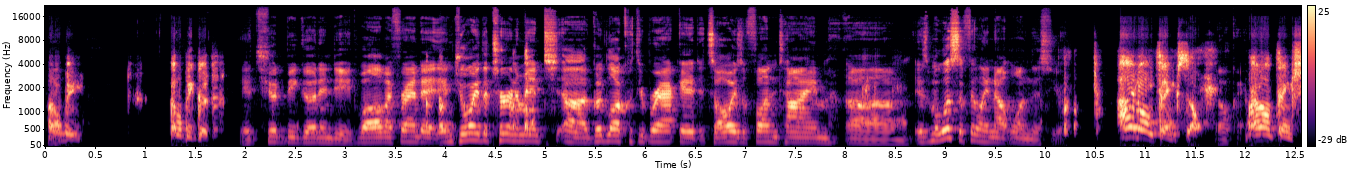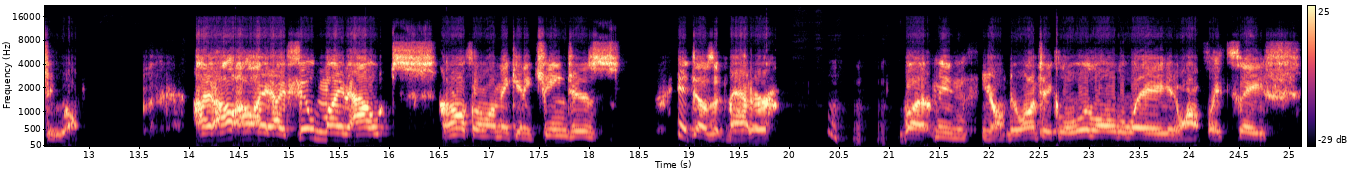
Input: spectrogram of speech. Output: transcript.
That'll be that'll be good. It should be good indeed. Well, my friend, enjoy the tournament. Uh, good luck with your bracket. It's always a fun time. Um, is Melissa filling out one this year? I don't think so. Okay. I don't think she will. I I, I, filled mine out. I don't know if I want to make any changes. It doesn't matter. but I mean, you know, do I want to take Loyola all the way? Do I want to play it safe?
